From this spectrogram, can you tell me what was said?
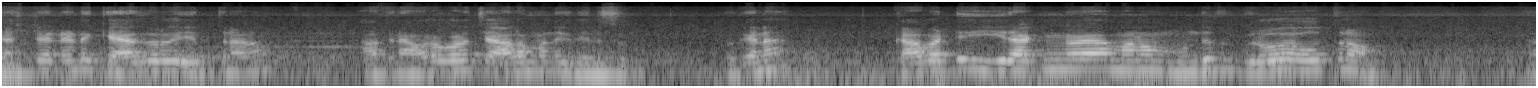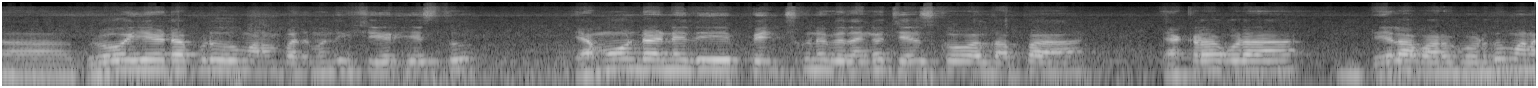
జస్ట్ ఏంటంటే క్యాజువల్గా చెప్తున్నాను. అతను ఎవరో కూడా చాలామందికి తెలుసు. ఓకేనా కాబట్టి ఈ రకంగా మనం ముందుకు గ్రో అవుతున్నాం. గ్రో అయ్యేటప్పుడు మనం పది మందికి షేర్ చేస్తూ అమౌంట్ అనేది పెంచుకునే విధంగా చేసుకోవాలి తప్ప ఎక్కడ కూడా డీలా పడకూడదు. మన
